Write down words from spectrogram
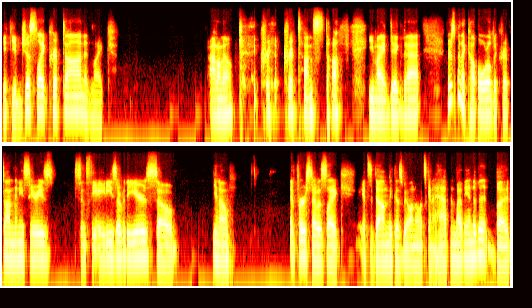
if you just like Krypton and like I don't know, Krypton stuff, you might dig that there's been a couple World of Krypton miniseries since the 80s over the years. So, you know, at first I was like, it's dumb because we all know what's going to happen by the end of it. But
